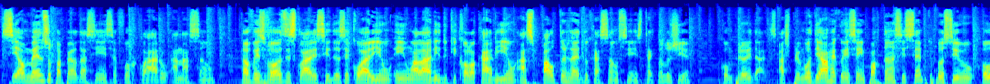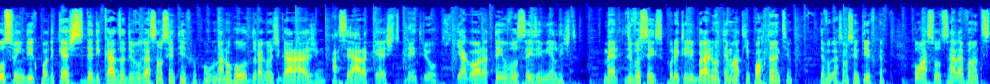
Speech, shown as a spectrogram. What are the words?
Se ao menos o papel da ciência for claro à nação, talvez vozes esclarecidas ecoariam em um alarido que colocariam as pautas da educação, ciência e tecnologia como prioridades. Acho primordial reconhecer a importância e, sempre que possível, ouço e indico podcasts dedicados à divulgação científica, como Naruhodo, Dragões de Garagem, a Seara Cast, dentre outros. E agora tenho vocês em minha lista. Mérito de vocês por equilibrarem uma temática importante, divulgação científica, com assuntos relevantes,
